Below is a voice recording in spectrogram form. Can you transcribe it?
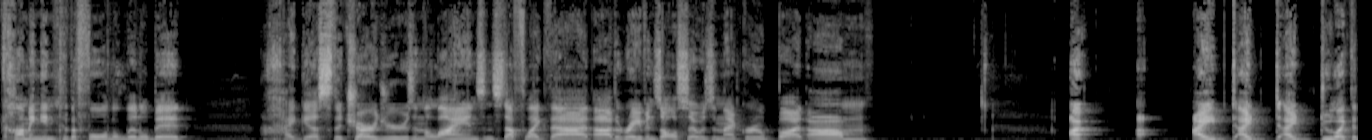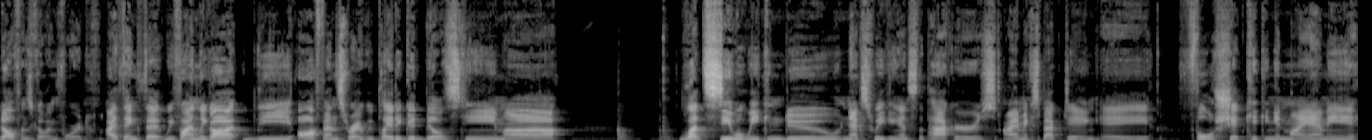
coming into the fold a little bit. I guess the Chargers and the Lions and stuff like that. Uh, the Ravens also is in that group, but um, I, I, I, I do like the Dolphins going forward. I think that we finally got the offense right. We played a good Bills team. Uh, let's see what we can do next week against the Packers. I'm expecting a full shit kicking in Miami.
